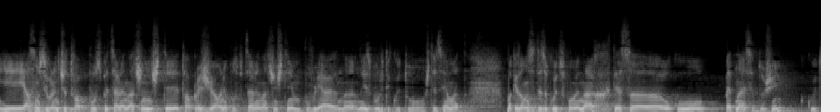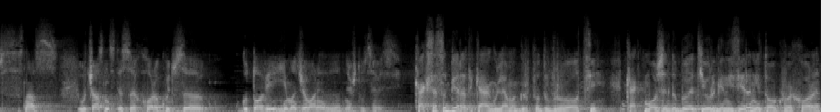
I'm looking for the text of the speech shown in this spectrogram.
И аз съм сигурен, че това по специален начин ще, това преживяване по специален начин ще им повлияе на, на изборите, които ще вземат. Македонците, за които споменах, те са около 15 души, които са с нас. Участниците са хора, които са готови и имат желание да дадат нещо от себе си. Как се събира така голяма група доброволци? Как може да бъдат и организирани толкова хора,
